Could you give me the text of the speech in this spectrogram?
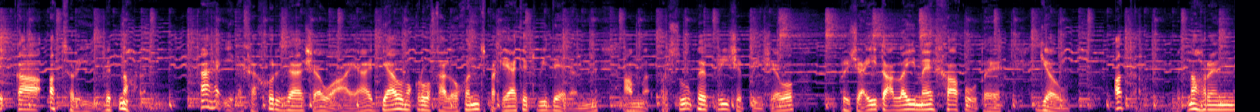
قا أطري بتنهرن آه إلى خرزة شواعيا دياو مقروقة لوخنت بقياتت بيديرن عم برسوبة بريشة بريشة بريشايت عليمة خاطوطة. جو أطر بتنهرن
